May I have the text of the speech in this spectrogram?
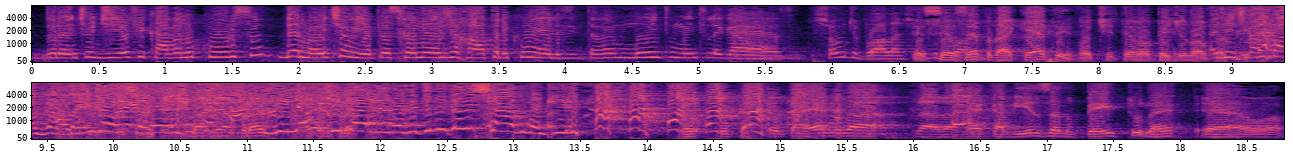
durante o dia eu ficava no curso, de noite eu ia para as reuniões de Rotary com eles. Então é muito, muito legal é, mesmo. Show de bola. Show Esse de exemplo bola. da Ketty, vou te interromper de novo. A gente vai fazer a gente vai lembrar. de vai ser tudo enganchado daqui. Eu, eu, eu, carrego na, na, na, minha camisa, no peito, né? É a,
